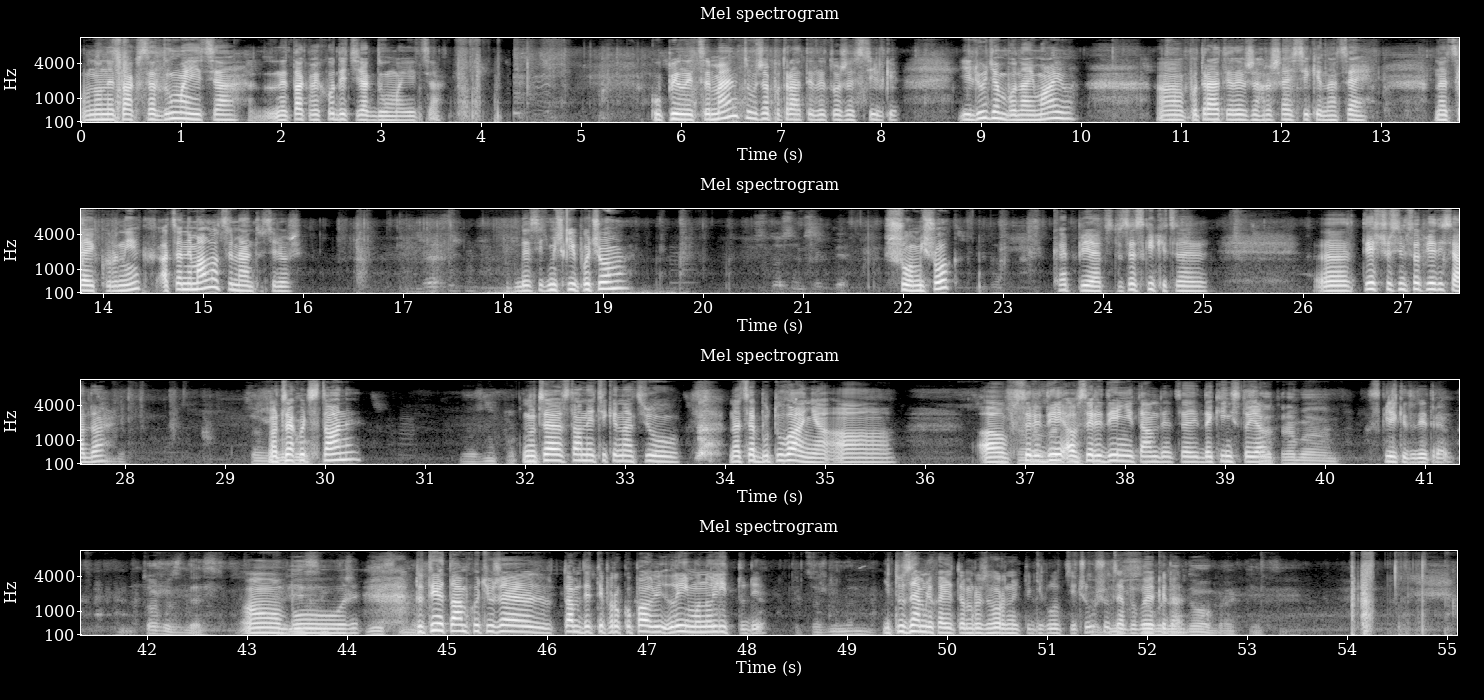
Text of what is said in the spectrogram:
воно не так все думається, не так виходить, як думається. Купили цементу, вже потратили теж стільки. І людям, бо наймаю, потратили вже грошей стільки на цей, на цей курник. А це немало цементу, Сереж? 10 мішків по чому? 175. Що, мішок? Капець. То це скільки це? Е, 1750, так? Це Да? Оце хоч стане? Ну, це стане тільки на цю, на це бутування, а, а, Ну, це всередині, а всередині, там, де, це, де кінь Це стояв, треба скільки туди треба? теж з 10. О, Вісім. Боже. Вісім. То ти там хоч уже, там, де ти прокопав, лий моноліт туди. Це ж мене. І ту землю хай там розгорнуть тоді хлопці. Чув, що це би викидав? Добре. кіці.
